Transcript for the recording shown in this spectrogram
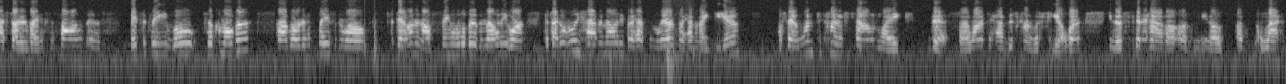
I started writing some songs, and basically we'll he'll come over, I'll go over to his place, and we'll sit down and I'll sing a little bit of the melody, or if I don't really have a melody, but I have some lyrics, I have an idea, I'll say I want it to kind of sound like this, or I want it to have this kind of a feel, or you know, this is going to have a, a you know a, a Latin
